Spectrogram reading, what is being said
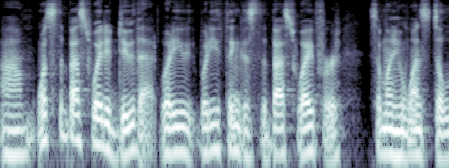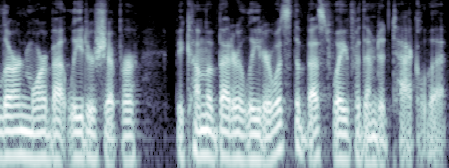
Um, what's the best way to do that? What do you what do you think is the best way for someone who wants to learn more about leadership or become a better leader? What's the best way for them to tackle that?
